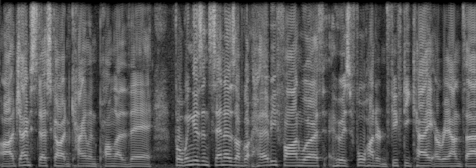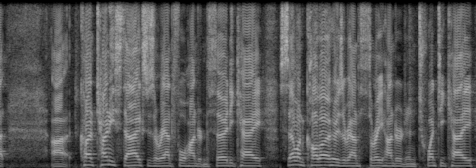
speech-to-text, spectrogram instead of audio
uh, James Tedesco and Kalyn Ponga there. For wingers and centers, I've got Herbie Farnworth, who is 450k around that. Uh, Tony Staggs, who's around 430k. Selwyn Cobbo, who's around 320k.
